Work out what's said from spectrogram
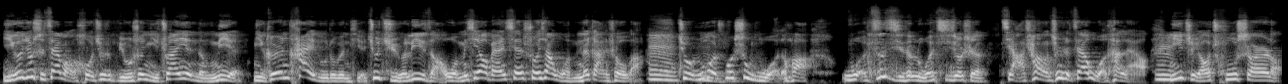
一个就是再往后就是比如说你专业能力、你个人态度的问题。就举个例子啊，我们先要不然先说一下我们的感受吧。嗯，就如果说是我的话，我自己的逻辑就是假唱，就是在我看来啊，你只要出声儿了。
